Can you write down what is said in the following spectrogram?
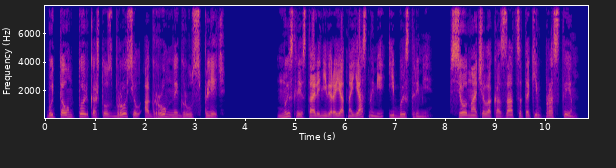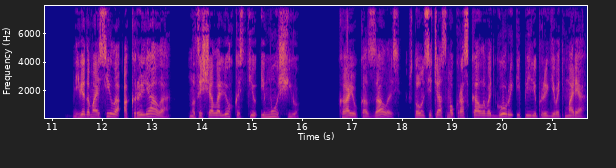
будто он только что сбросил огромный груз с плеч. Мысли стали невероятно ясными и быстрыми. Все начало казаться таким простым. Неведомая сила окрыляла, насыщала легкостью и мощью. Каю казалось, что он сейчас мог раскалывать горы и перепрыгивать моря.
